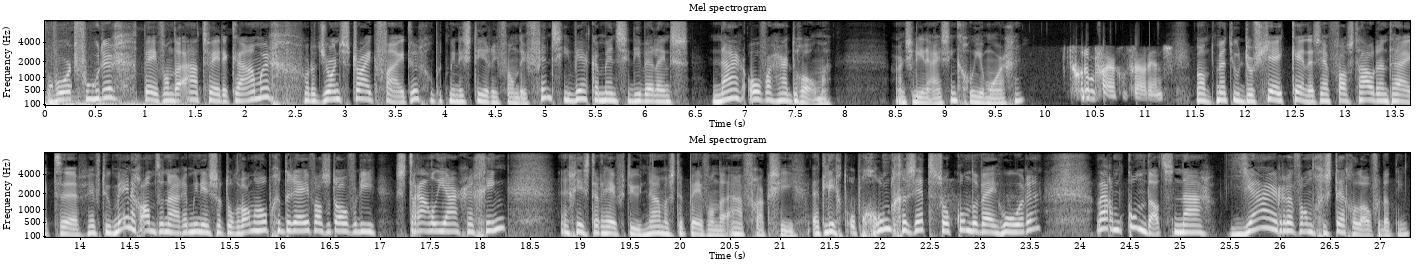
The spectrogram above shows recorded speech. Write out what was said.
Woordvoerder, P van de A Tweede Kamer. Voor de Joint Strike Fighter op het ministerie van Defensie... werken mensen die wel eens naar over haar dromen. Angeline IJsink, goedemorgen. Mevrouw. Want met uw dossierkennis en vasthoudendheid... Uh, heeft u menig ambtenaar en minister tot wanhoop gedreven... als het over die straaljager ging. En gisteren heeft u namens de PvdA-fractie het licht op groen gezet. Zo konden wij horen. Waarom kon dat na jaren van gesteggel over dat ding?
